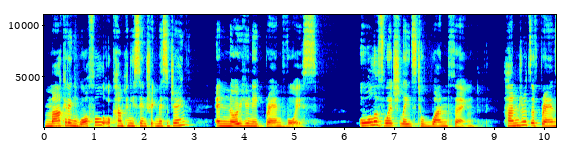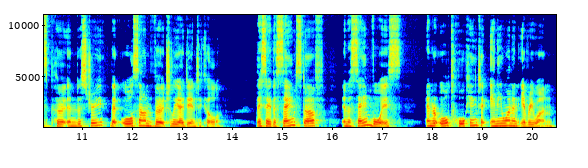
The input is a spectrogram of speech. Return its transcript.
marketing waffle or company centric messaging, and no unique brand voice. All of which leads to one thing hundreds of brands per industry that all sound virtually identical. They say the same stuff in the same voice and are all talking to anyone and everyone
